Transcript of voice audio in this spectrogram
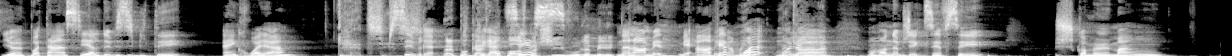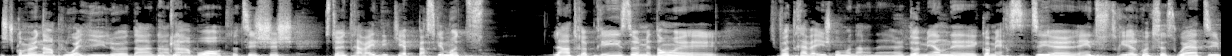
il y a un potentiel de visibilité incroyable. C'est vrai. Ben, pas quand Gratis. on passe par chez vous, là, mais... Non, non, mais, mais en Mais fait, moi, moi là, même. moi, mon objectif, c'est, je suis comme un membre, je suis comme un employé, là, dans, dans, la boîte, là. Tu sais, je- je- c'est un travail d'équipe parce que moi, tu- l'entreprise, mettons, euh, qui va travailler, je sais pas moi, dans, dans un domaine euh, commercial, tu sais, euh, industriel, quoi que ce soit, tu sais,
